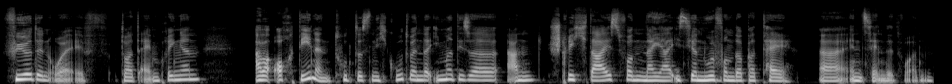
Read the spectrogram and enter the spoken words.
für den ORF dort einbringen. Aber auch denen tut das nicht gut, wenn da immer dieser Anstrich da ist von, naja, ist ja nur von der Partei äh, entsendet worden.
